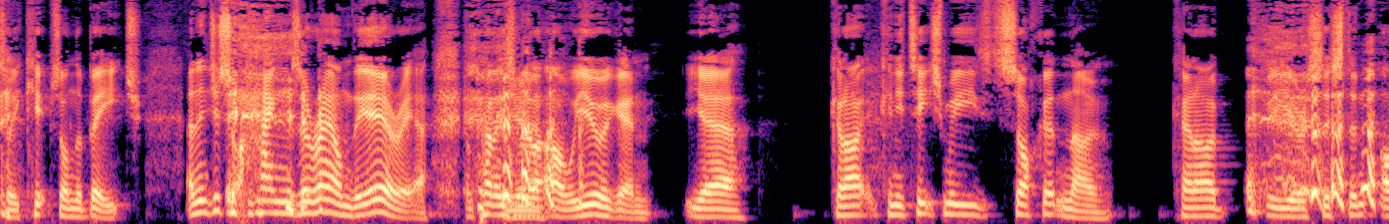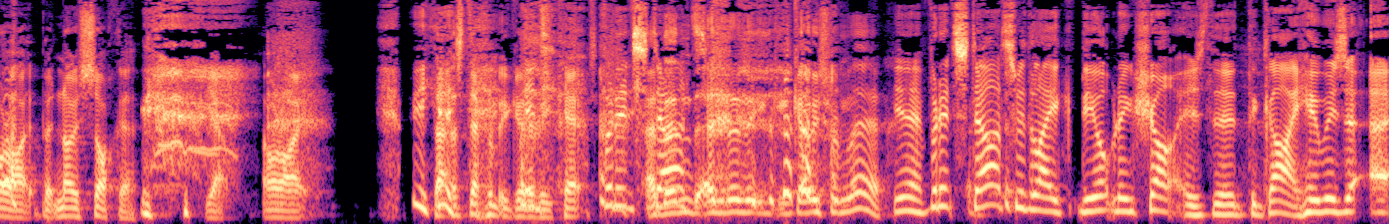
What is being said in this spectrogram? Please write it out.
so he keeps on the beach and then just sort of hangs around the area. And Pele's like, "Oh, were you again? Yeah. Can I? Can you teach me soccer? No. Can I be your assistant? All right, but no soccer. Yeah. All right. That's definitely going to be kept. But it and starts. then, and then it- it goes from there. Yeah, but it starts with like the opening shot is the, the guy who is a, a,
